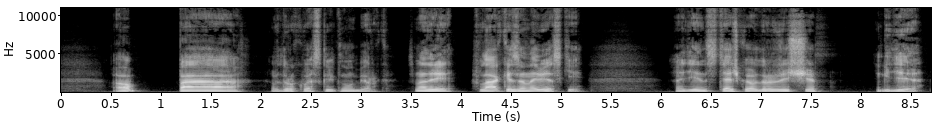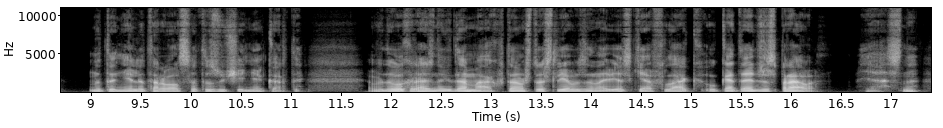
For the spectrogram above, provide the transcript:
— Опа! — вдруг воскликнул Берг. — Смотри, флаг и занавески. — Одиннадцать очков, дружище. — Где? — Натаниэль оторвался от изучения карты. — В двух разных домах, в том, что слева занавески, а флаг у коттеджа справа. — Ясно. —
